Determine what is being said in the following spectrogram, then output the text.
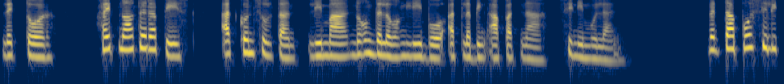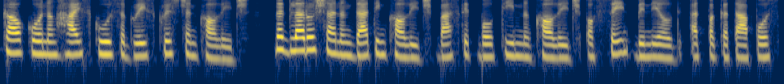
lektor, hypnotherapist, at konsultant lima noong 2014 na sinimulan. Nagtapos si Licauco ng high school sa Grace Christian College. Naglaro siya ng dating college basketball team ng College of St. Benilde at pagkatapos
